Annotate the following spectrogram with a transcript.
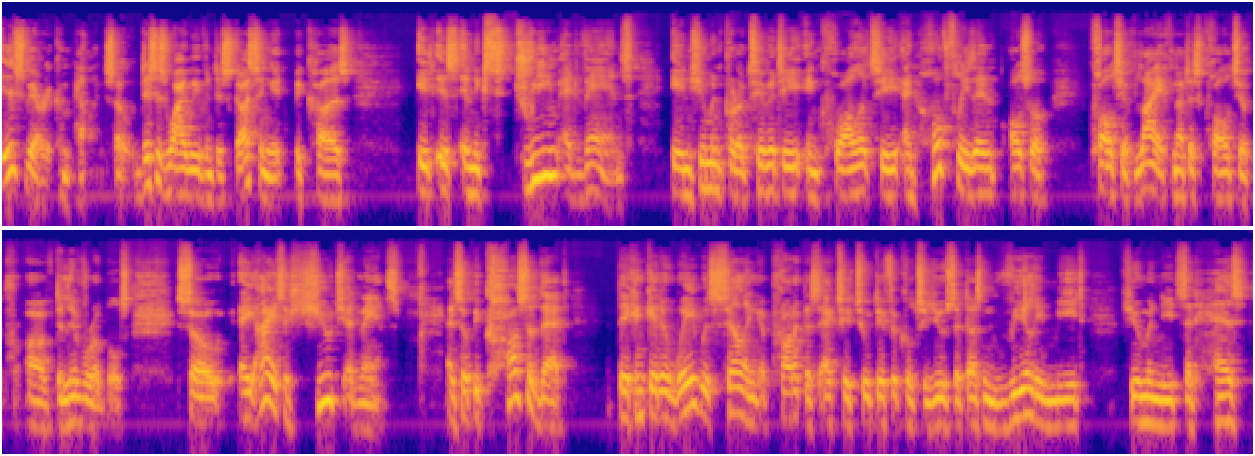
is very compelling, so this is why we've been discussing it because it is an extreme advance in human productivity, in quality, and hopefully then also quality of life, not just quality of, of deliverables. So AI is a huge advance. And so because of that, they can get away with selling a product that's actually too difficult to use, that doesn't really meet human needs that has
